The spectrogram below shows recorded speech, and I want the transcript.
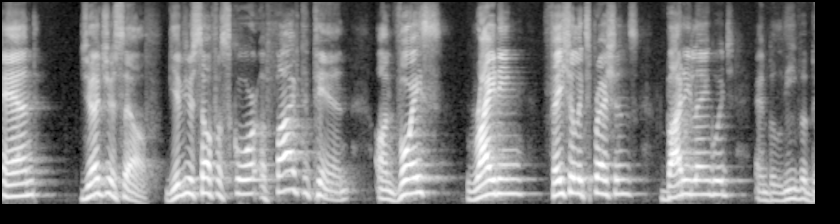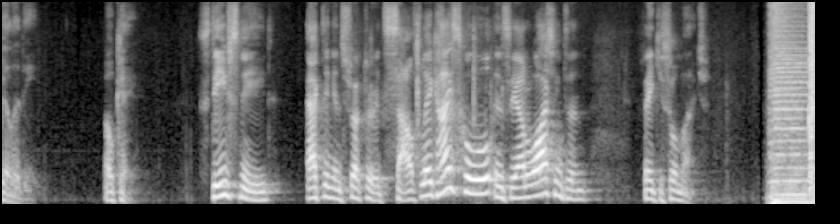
and judge yourself. Give yourself a score of five to 10 on voice, writing, facial expressions, body language, and believability. Okay. Steve Sneed, acting instructor at South Lake High School in Seattle, Washington. Thank you so much.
